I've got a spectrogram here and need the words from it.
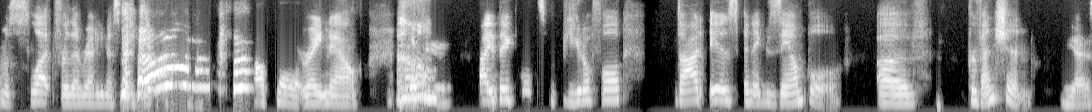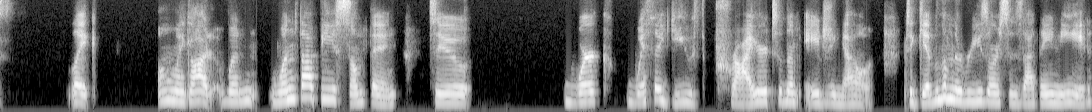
I'm a slut for the readiness indicators. I'll say it right now. Um, I think it's beautiful. That is an example of prevention. Yes. Like oh my god when wouldn't that be something to work with a youth prior to them aging out to give them the resources that they need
